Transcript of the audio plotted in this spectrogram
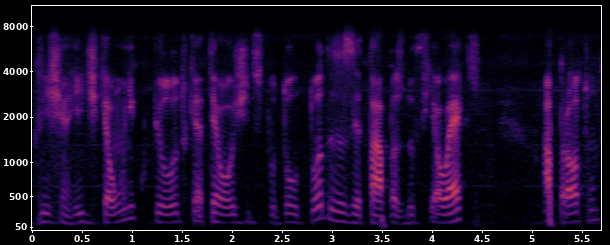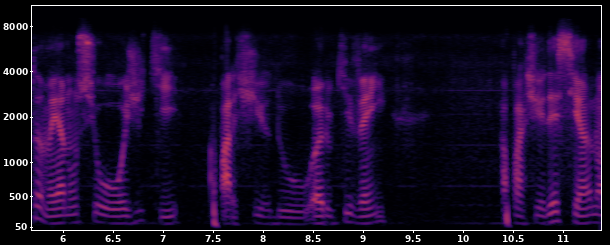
O Christian Reed, que é o único piloto que até hoje disputou todas as etapas do FIAWEC. A Proton também anunciou hoje que, a partir do ano que vem, a partir desse ano,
